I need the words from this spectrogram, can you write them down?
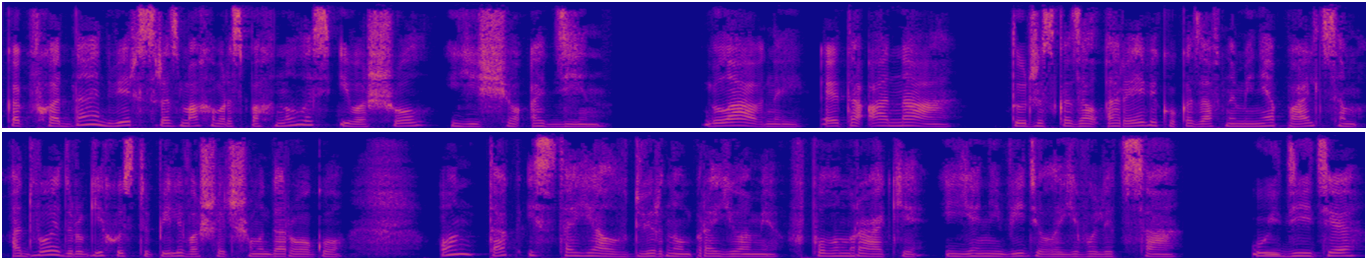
как входная дверь с размахом распахнулась и вошел еще один. «Главный, это она!» Тут же сказал Аревик, указав на меня пальцем, а двое других уступили вошедшему дорогу. Он так и стоял в дверном проеме, в полумраке, и я не видела его лица. «Уйдите!»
